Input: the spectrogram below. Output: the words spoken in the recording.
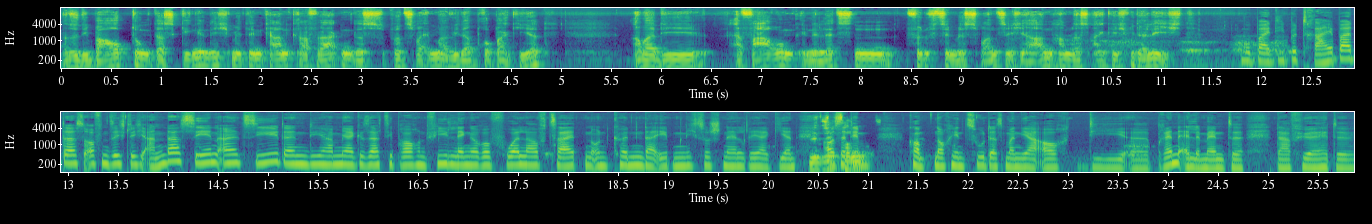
Also die Behauptung, das ginge nicht mit den Kernkraftwerken, das wird zwar immer wieder propagiert, aber die Erfahrung in den letzten 15 bis 20 Jahren haben das eigentlich widerlegt. Wobei die Betreiber das offensichtlich anders sehen als Sie, denn die haben ja gesagt, sie brauchen viel längere Vorlaufzeiten und können da eben nicht so schnell reagieren. Außerdem kommt noch hinzu, dass man ja auch die äh, Brennelemente dafür hätte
